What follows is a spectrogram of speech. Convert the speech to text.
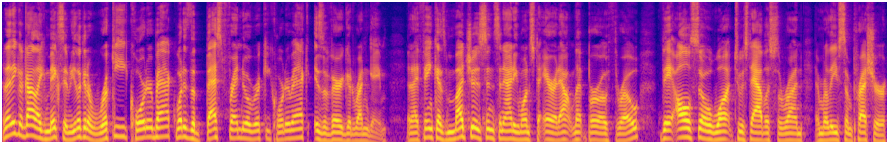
And I think a guy like Mixon, when you look at a rookie quarterback, what is the best friend to a rookie quarterback is a very good run game. And I think as much as Cincinnati wants to air it out and let Burrow throw, they also want to establish the run and relieve some pressure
